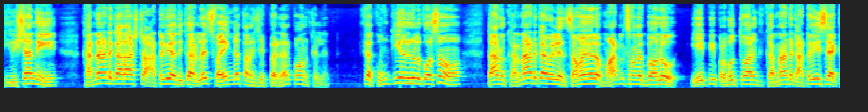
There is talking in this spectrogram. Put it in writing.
ఈ విషయాన్ని కర్ణాటక రాష్ట్ర అటవీ అధికారులే స్వయంగా తనకు చెప్పారన్నారు పవన్ కళ్యాణ్. ఇక కుంకి ఏనుగుల కోసం తాను కర్ణాటక వెళ్ళిన సమయంలో మాటల సందర్భంలో ఏపీ ప్రభుత్వానికి కర్ణాటక అటవీ శాఖ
